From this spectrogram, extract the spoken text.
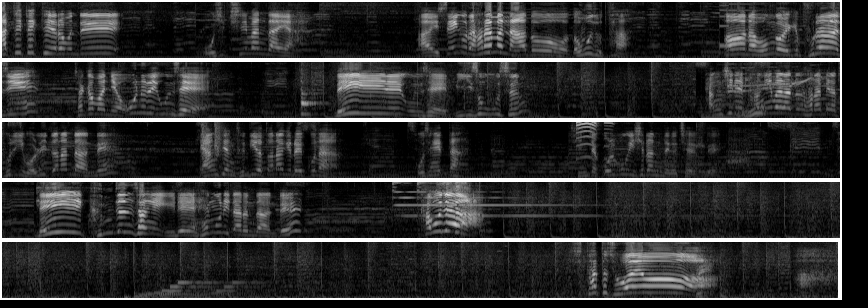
아티팩트 여러분들 57만 다이아. 아이 생으로 하나만 나와도 너무 좋다. 아 나 뭔가 왜 이렇게 불안하지? 잠깐만요. 오늘의 운세. 내일의 운세. 미소 웃음 당신을 방해만 하던 사람이라 도저히 멀리 떠난다는데? 양태형 드디어 떠나기로 했구나. 고생했다. 진짜 꼴 보기 싫었는데 그쵸 형들? 내일 금전상의 일에 행운이 따른다는데 가보자 스타트 좋아요 아.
